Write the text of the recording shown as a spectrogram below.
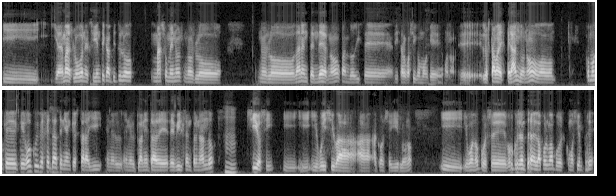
y, y además luego en el siguiente capítulo más o menos nos lo nos lo dan a entender, ¿no? Cuando dice dice algo así como que, bueno, eh, lo estaba esperando, ¿no? como que, que, Goku y Vegeta tenían que estar allí en el, en el planeta de, de Bills entrenando, sí o sí, y, y, Whis iba a, conseguirlo, ¿no? Y, bueno, pues eh, Goku se entera de la forma, pues como siempre,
